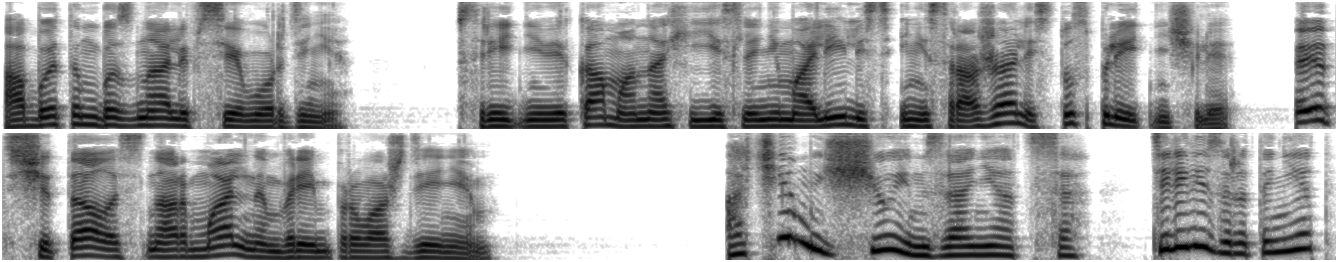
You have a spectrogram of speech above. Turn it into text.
Об этом бы знали все в Ордене. В средние века монахи, если не молились и не сражались, то сплетничали. Это считалось нормальным времяпровождением. А чем еще им заняться? Телевизора-то нет.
